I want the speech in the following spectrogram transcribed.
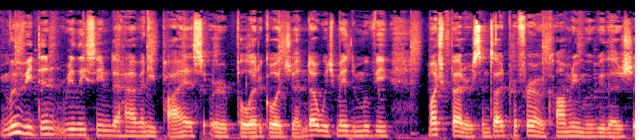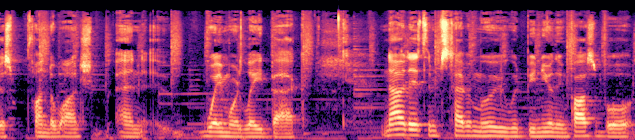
movie didn't really seem to have any pious or political agenda, which made the movie much better since I'd prefer a comedy movie that is just fun to watch and way more laid back. Nowadays, this type of movie would be nearly impossible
